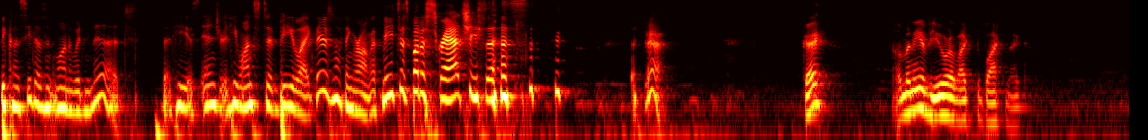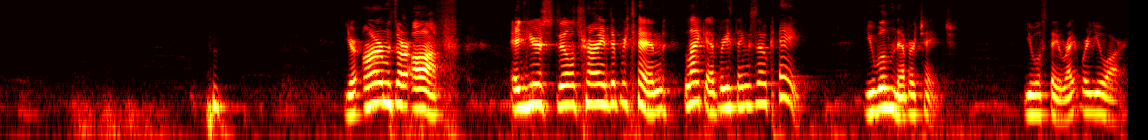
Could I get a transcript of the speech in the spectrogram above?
because he doesn't want to admit that he is injured. He wants to be like, there's nothing wrong with me. It's just but a scratch, he says. Yeah. Okay? How many of you are like the Black Knight? Your arms are off, and you're still trying to pretend like everything's okay. You will never change. You will stay right where you are.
